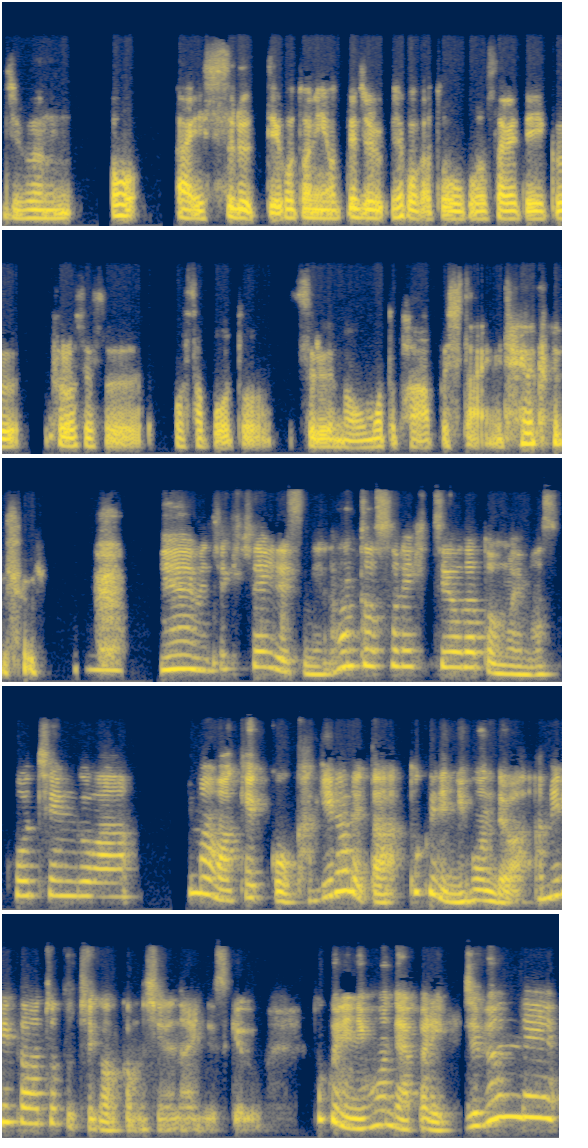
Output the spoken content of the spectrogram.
自分を愛するっていうことによって自自己が統合されていくプロセスをサポートするのをもっとパワーアップしたいみたいな感じです。ねめちゃくちゃいいですね。本当それ必要だと思います。コーチングは今は結構限られた、特に日本では、アメリカはちょっと違うかもしれないんですけど、特に日本でやっぱり自分で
